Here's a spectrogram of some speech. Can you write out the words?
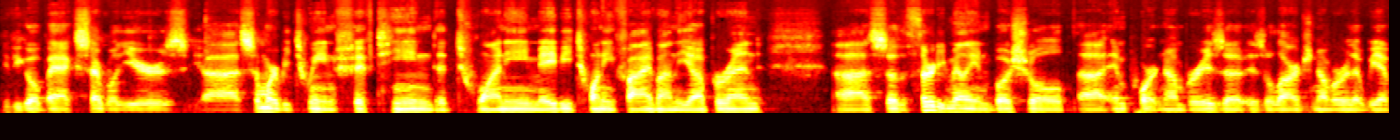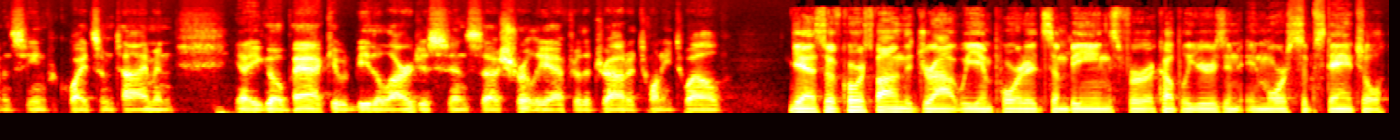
If you go back several years, uh, somewhere between 15 to 20, maybe 25 on the upper end. Uh, so the 30 million bushel uh, import number is a is a large number that we haven't seen for quite some time. And you know, you go back, it would be the largest since uh, shortly after the drought of 2012. Yeah. So of course, following the drought, we imported some beans for a couple years in, in more substantial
